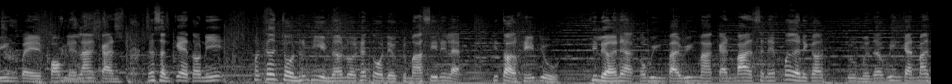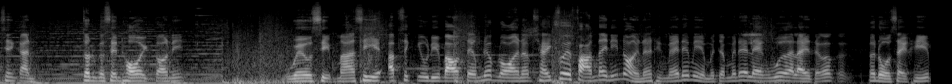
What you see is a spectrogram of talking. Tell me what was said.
วิ่งไปป้อมเลนล่างกันและสังเกตตอนนี้ค่อนข้างโจนทั้งทีมนะโดยแค่ตัวเดียวคือมาซี่นี่แหละที่ต่อยคลิปอยู่ที่เหลือเนี่ยก็วิ่งไปวิ่งมากันบ้านสเนปเปอร์นี่ก็ดูเหมือนจะวิ่งกันบ้านเช่นกัน จนกับเซนทออีกตอนนี้ เวลสิบมาซี่อัพสกิลดีบาวเต็มเรียบร้อยนะใช้ช่วยฟาร์มได้นิดหน่อยนะ ถึงแม้ได้เมจมันจะไม่ได้แรงเวอร์อะไร แต่ก็กระโดดใส่คลิป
